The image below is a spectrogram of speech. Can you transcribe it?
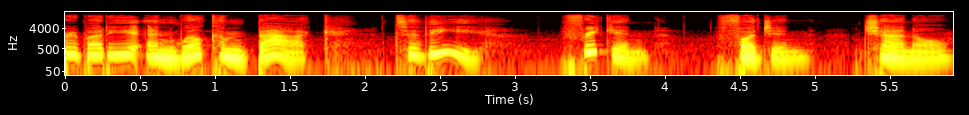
everybody, and welcome back to the freaking Fudgin channel.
